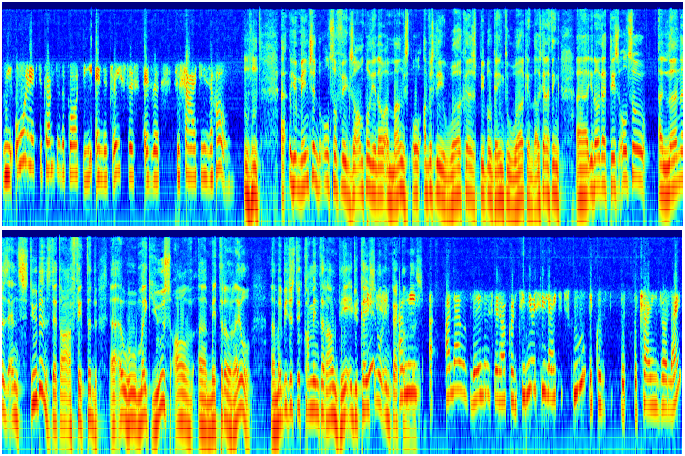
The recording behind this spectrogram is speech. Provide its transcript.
We all have to come to the party and address this as a society as a whole. Mm-hmm. Uh, you mentioned also, for example, you know, amongst all obviously workers, people going to work and those kind of things, uh, you know, that there's also uh, learners and students that are affected uh, who make use of uh, Metro Rail. Uh, maybe just to comment around their educational impact I on mean, this. Of learners that are continuously late at school because the, the trains are late.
